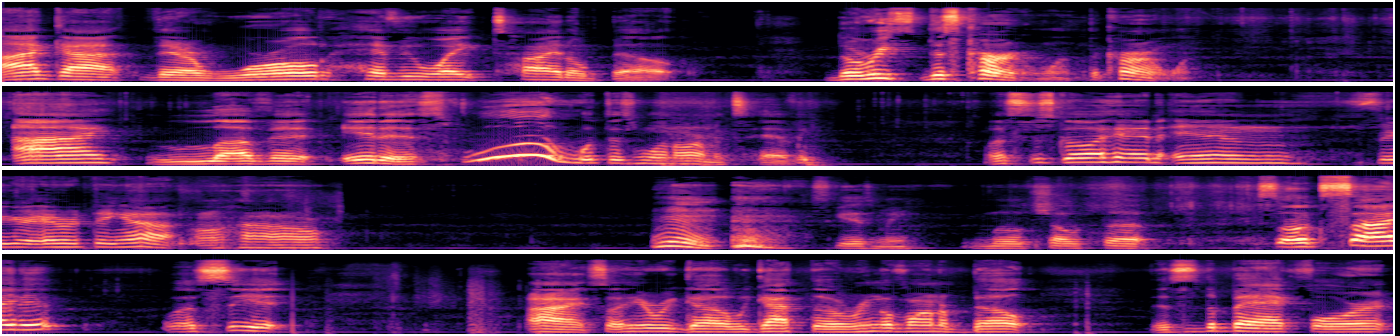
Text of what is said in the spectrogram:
I got their world heavyweight title belt. The re- this current one, the current one. I love it. It is woo with this one arm. It's heavy. Let's just go ahead and figure everything out on how. Excuse me, a little choked up. So excited. Let's see it. All right, so here we go. We got the Ring of Honor belt. This is the bag for it.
